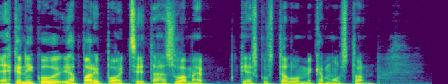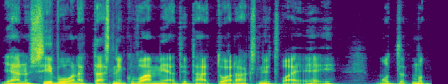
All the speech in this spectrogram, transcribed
Ehkä niin kuin ihan pari pointsia tähän Suomeen keskusteluun, mikä musta on jäänyt sivuun, että tässä niin kuin vaan mietitään, että tuodaanko nyt vai ei. Mutta mut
